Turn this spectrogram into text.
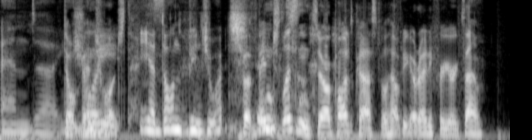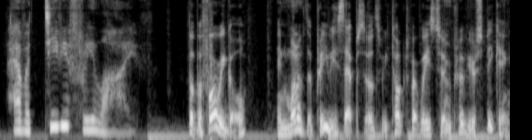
and uh, Don't enjoy- binge watch things. Yeah, don't binge watch. But binge listen to our podcast We'll help you get ready for your exam. Have a TV-free life. But before we go, in one of the previous episodes, we talked about ways to improve your speaking,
